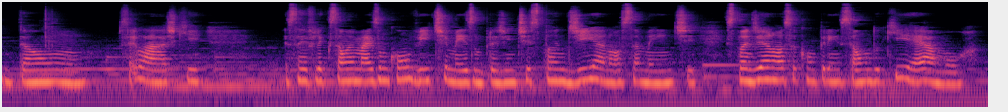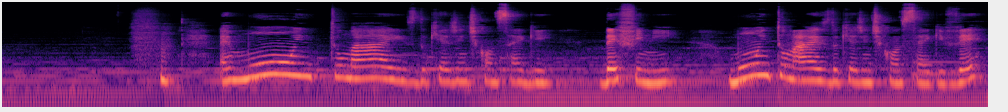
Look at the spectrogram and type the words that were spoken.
Então, sei lá, acho que essa reflexão é mais um convite mesmo para a gente expandir a nossa mente, expandir a nossa compreensão do que é amor. É muito mais do que a gente consegue definir, muito mais do que a gente consegue ver,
